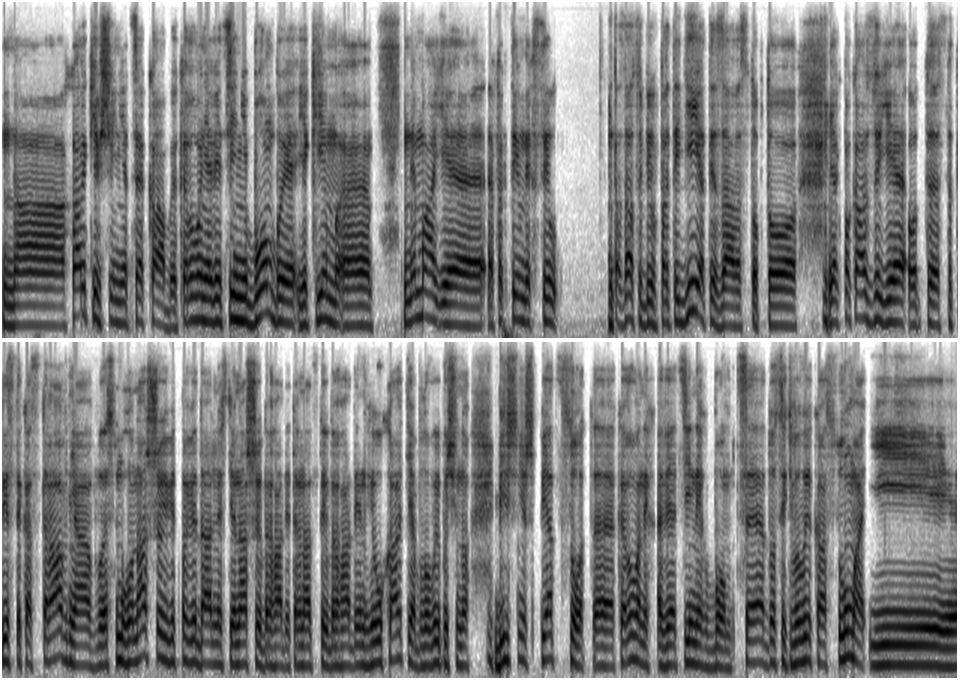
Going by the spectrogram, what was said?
на Харківщині це каби, керовані авіаційні бомби, яким е, немає ефективних сил та засобів протидіяти зараз. Тобто, як показує от е, статистика з травня, в смугу нашої відповідальності, нашої бригади, 13-ї бригади НГУ Хартія, було випущено більш ніж 500 е, керованих авіаційних бомб. Це досить велика сума, і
